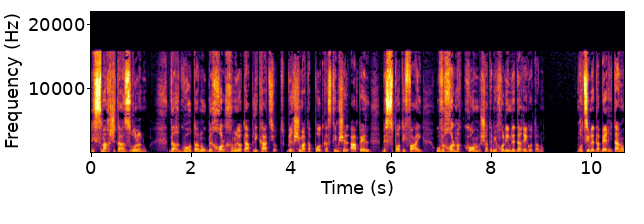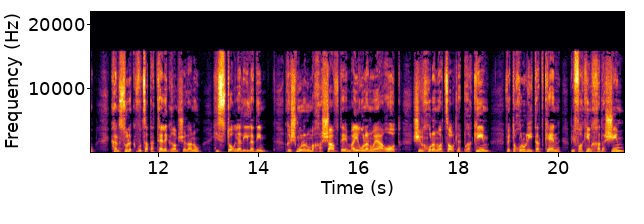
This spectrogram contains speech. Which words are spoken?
נשמח שתעזרו לנו. דרגו אותנו בכל חנויות האפליקציות, ברשימת הפודקאסטים של אפל, בספוטיפיי ובכל מקום שאתם יכולים לדרג אותנו. רוצים לדבר איתנו? כנסו לקבוצת הטלגרם שלנו, היסטוריה לילדים. רשמו לנו מה חשבתם, העירו לנו הערות, שילחו לנו הצעות לפרקים, ותוכלו להתעדכן בפרקים חדשים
